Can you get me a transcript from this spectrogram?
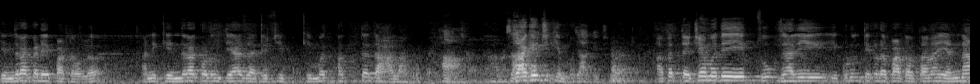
केंद्राकडे पाठवलं आणि केंद्राकडून त्या जागेची किंमत फक्त दहा लाख रुपये. हां जागेची किंमत. जागेची. आता त्याच्यामध्ये एक चूक झाली इकडून तिकडं पाठवताना यांना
